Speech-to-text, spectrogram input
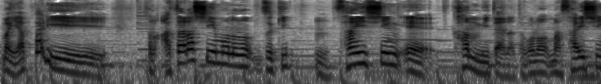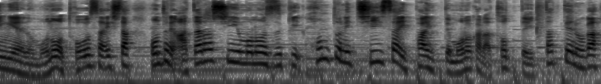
まあやっぱり、その新しいものの好き、うん、最新鋭感みたいなところ、まあ最新鋭のものを搭載した、本当に新しいもの好き、本当に小さいパイってものから取っていったっていうのが、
